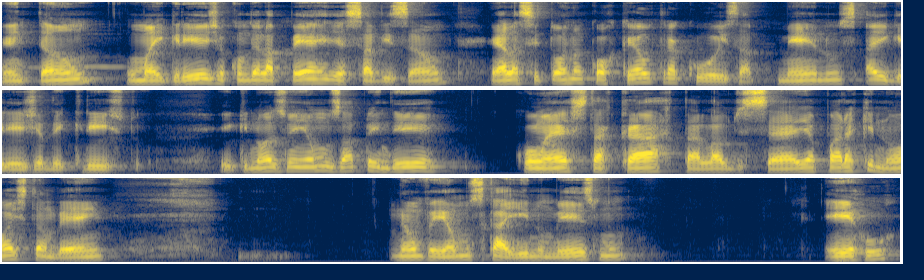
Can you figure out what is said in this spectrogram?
Então, uma igreja, quando ela perde essa visão, ela se torna qualquer outra coisa, menos a igreja de Cristo. E que nós venhamos aprender com esta carta a Laodiceia para que nós também não venhamos cair no mesmo erro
